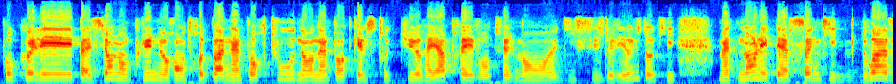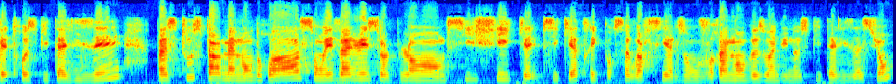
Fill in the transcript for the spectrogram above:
pour que les patients non plus ne rentrent pas n'importe où, n'importe quelle structure et après éventuellement euh, diffusent le virus. Donc maintenant, les personnes qui doivent être hospitalisées passent tous par le même endroit, sont évaluées sur le plan psychique et psychiatrique pour savoir si elles ont vraiment besoin d'une hospitalisation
